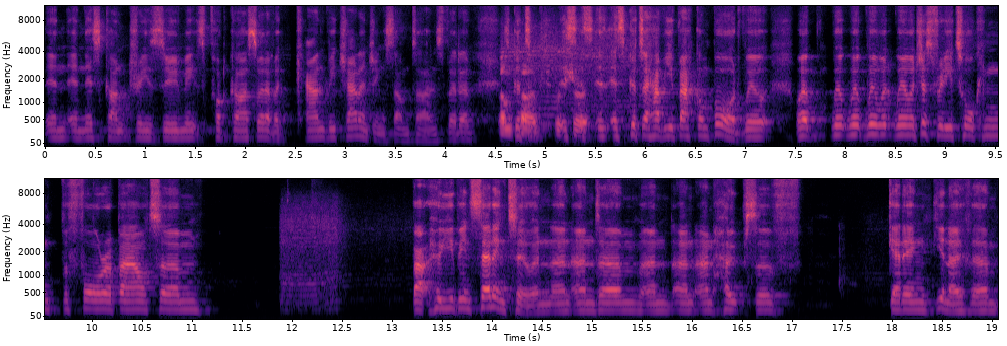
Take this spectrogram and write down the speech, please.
in, in this country, Zoom meets, podcasts, whatever, can be challenging sometimes. But um, it's good to- Sometimes, it's, sure. it's, it's good to have you back on board. We we, we, we, we, were, we were just really talking before about um, about who you've been selling to and and and um, and, and and hopes of getting you know um,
